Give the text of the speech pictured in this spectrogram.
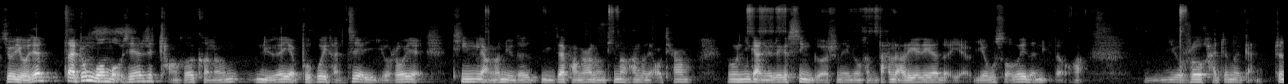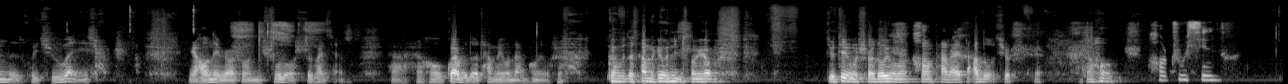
就有些在中国某些这场合，可能女的也不会很介意，有时候也听两个女的你在旁边能听到她们聊天嘛。如果你感觉这个性格是那种很大大咧咧的，也也无所谓的女的话，嗯有时候还真的敢真的会去问一下？然后那边说你输了我十块钱啊，然后怪不得她没有男朋友是吧？怪不得她没有女朋友，就这种事儿都用让她来打赌去了。然后好诛心。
